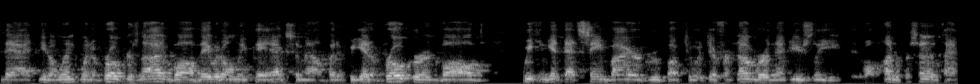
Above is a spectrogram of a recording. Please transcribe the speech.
that you know when, when a broker's not involved, they would only pay X amount. But if we get a broker involved, we can get that same buyer group up to a different number, and that usually, well, 100% of the time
